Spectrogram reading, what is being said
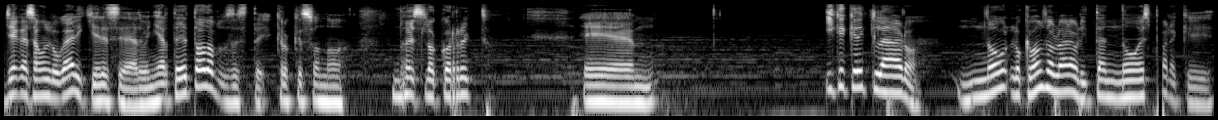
Llegas a un lugar y quieres eh, adueñarte de todo, pues este, creo que eso no, no es lo correcto. Em, y que quede claro, no, lo que vamos a hablar ahorita no es para que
